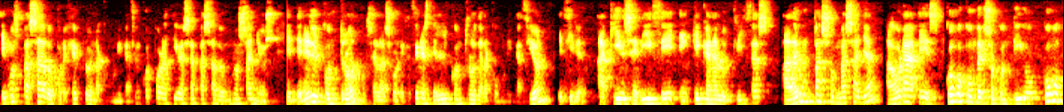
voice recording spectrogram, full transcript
Hemos pasado, por ejemplo, en la comunicación corporativa se ha pasado unos años de tener el control, o sea, las organizaciones tener el control de la comunicación, es decir, a quién se dice, en qué canal utilizas, a dar un paso más allá. Ahora es cómo converso contigo, cómo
